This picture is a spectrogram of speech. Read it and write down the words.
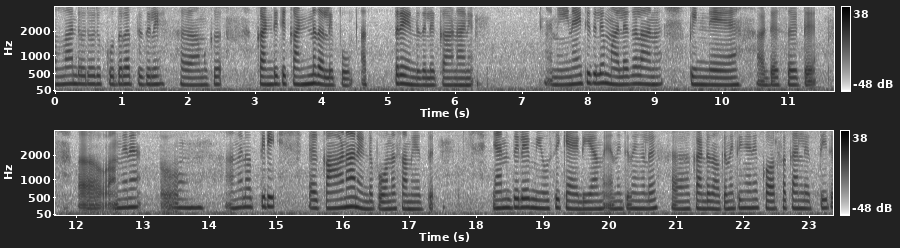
അള്ളാന്റെ ഓരോരോ കുതിരത്ത് ഇതിൽ നമുക്ക് കണ്ടിട്ട് കണ്ണ് തള്ളിപ്പോവും. അത്രയുണ്ട് ഇതിൽ കാണാൻ മെയിനായിട്ട് ഇതിൽ മലകളാണ്. പിന്നെ ഡെസേർട്ട് അങ്ങനെ അങ്ങനെ ഒത്തിരി കാണാനുണ്ട് പോകുന്ന സമയത്ത്. ഞാനിതിൽ മ്യൂസിക് ആഡ് ചെയ്യാം എന്നിട്ട് നിങ്ങൾ കണ്ടു നോക്കാം. എന്നിട്ട് ഞാൻ കോർഫക്കാനിൽ എത്തിയിട്ട്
